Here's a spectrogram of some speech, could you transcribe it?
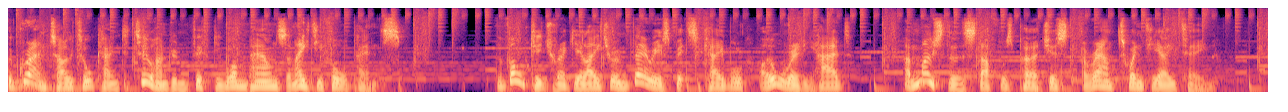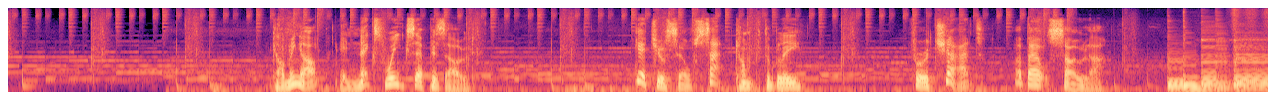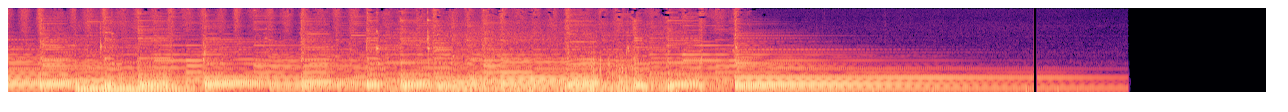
The grand total came to £251.84. The voltage regulator and various bits of cable I already had, and most of the stuff was purchased around 2018. Coming up in next week's episode. Get yourself sat comfortably for a chat about solar.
